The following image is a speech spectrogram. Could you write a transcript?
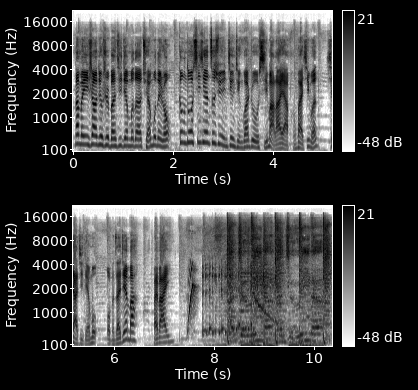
那么，以上就是本期节目的全部内容。更多新鲜资讯，敬请关注喜马拉雅澎湃新闻。下期节目我们再见吧，拜拜。Angelina, Angelina.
